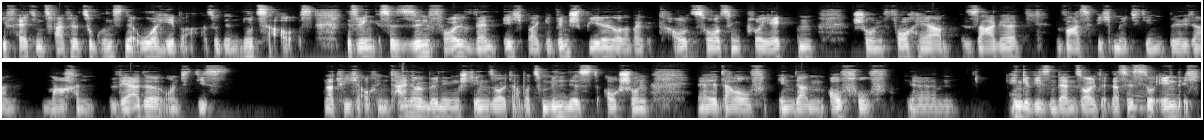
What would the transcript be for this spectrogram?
die fällt in Zweifel zugunsten der Urheber, also der Nutzer aus. Deswegen ist es sinnvoll, wenn ich bei Gewinnspielen oder bei Crowdsourcing-Projekten schon vorher sage, was ich mit den Bildern machen werde und dies natürlich auch in Teilnahmebedingungen stehen sollte, aber zumindest auch schon äh, darauf in dem Aufruf ähm, hingewiesen werden sollte. Das ist ja. so ähnlich,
